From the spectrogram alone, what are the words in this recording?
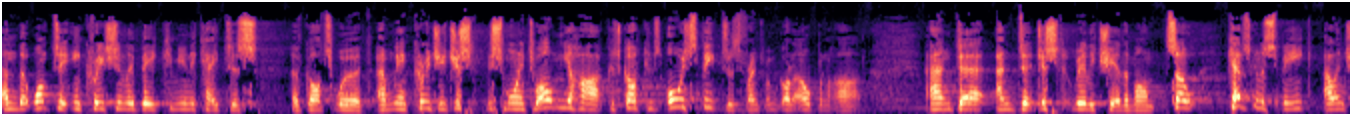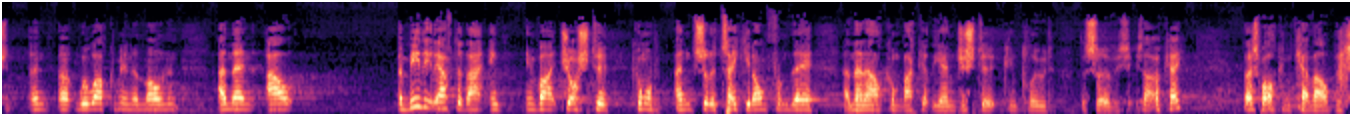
and that want to increasingly be communicators of God's word. And we encourage you just this morning to open your heart, because God can always speak to us, friends, when we've got an open heart, and, uh, and uh, just really cheer them on. So, Kev's going to speak, Alan, and uh, we'll welcome in a moment, and then I'll immediately after that in, invite Josh to come up and sort of take it on from there, and then I'll come back at the end just to conclude the service. Is that okay? Let's welcome Kev Albis.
